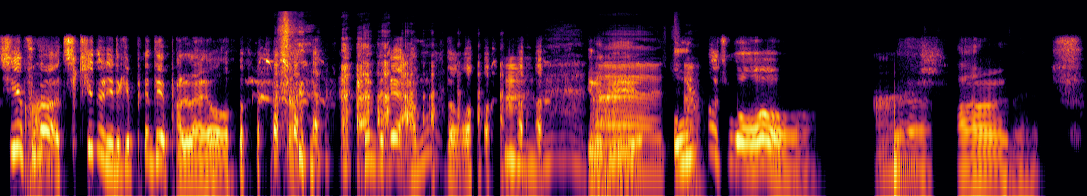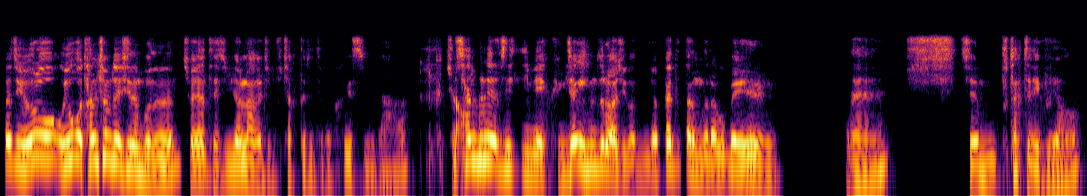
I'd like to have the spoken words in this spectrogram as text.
CF가 아. 치킨을 이렇게 패드에 발라요. 근데 안 묻어 음. 이름이 아. 얼마나 좋아. 아, 네. 아, 네. 그래서 요, 요거 당첨되시는 분은 저희한테 좀 연락을 좀 부탁드리도록 하겠습니다. 그쵸. 상그레즈님이 굉장히 힘들어 하시거든요. 패드 닦느라고 매일. 네. 지금 부탁드리고요.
